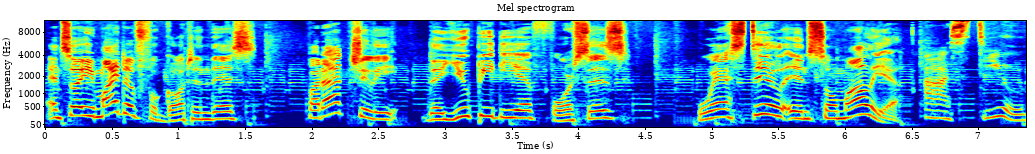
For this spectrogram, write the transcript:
And so you might have forgotten this, but actually, the UPDF forces were still in Somalia. Are still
